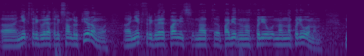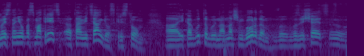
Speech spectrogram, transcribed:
А, некоторые говорят Александру Первому, а некоторые говорят память над победой над Наполеоном. Но если на него посмотреть, а, там ведь ангел с крестом. И как будто бы над нашим городом возвышается, ну,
